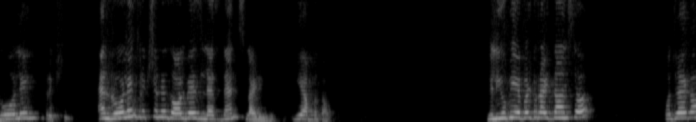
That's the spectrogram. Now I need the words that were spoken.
rolling friction and rolling friction is always less than sliding friction ये आप बताओ। Will you be able to write the answer हो जाएगा?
